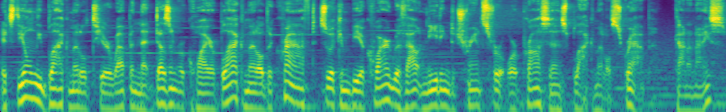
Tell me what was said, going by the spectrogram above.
it's the only black metal tier weapon that doesn't require black metal to craft, so it can be acquired without needing to transfer or process black metal scrap. Kinda nice.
